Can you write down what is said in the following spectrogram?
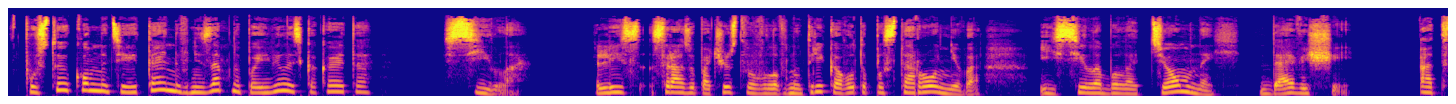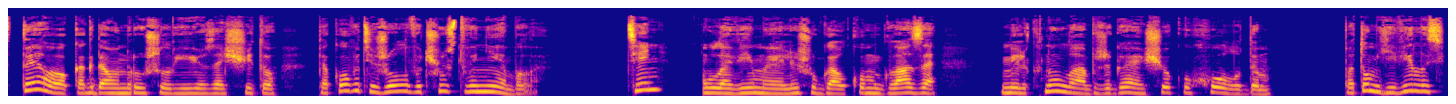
в пустой комнате Этайн внезапно появилась какая-то сила. Лис сразу почувствовала внутри кого-то постороннего, и сила была темной, давящей. От Тео, когда он рушил ее защиту, такого тяжелого чувства не было. Тень, уловимая лишь уголком глаза, мелькнула, обжигая щеку холодом. Потом явилась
